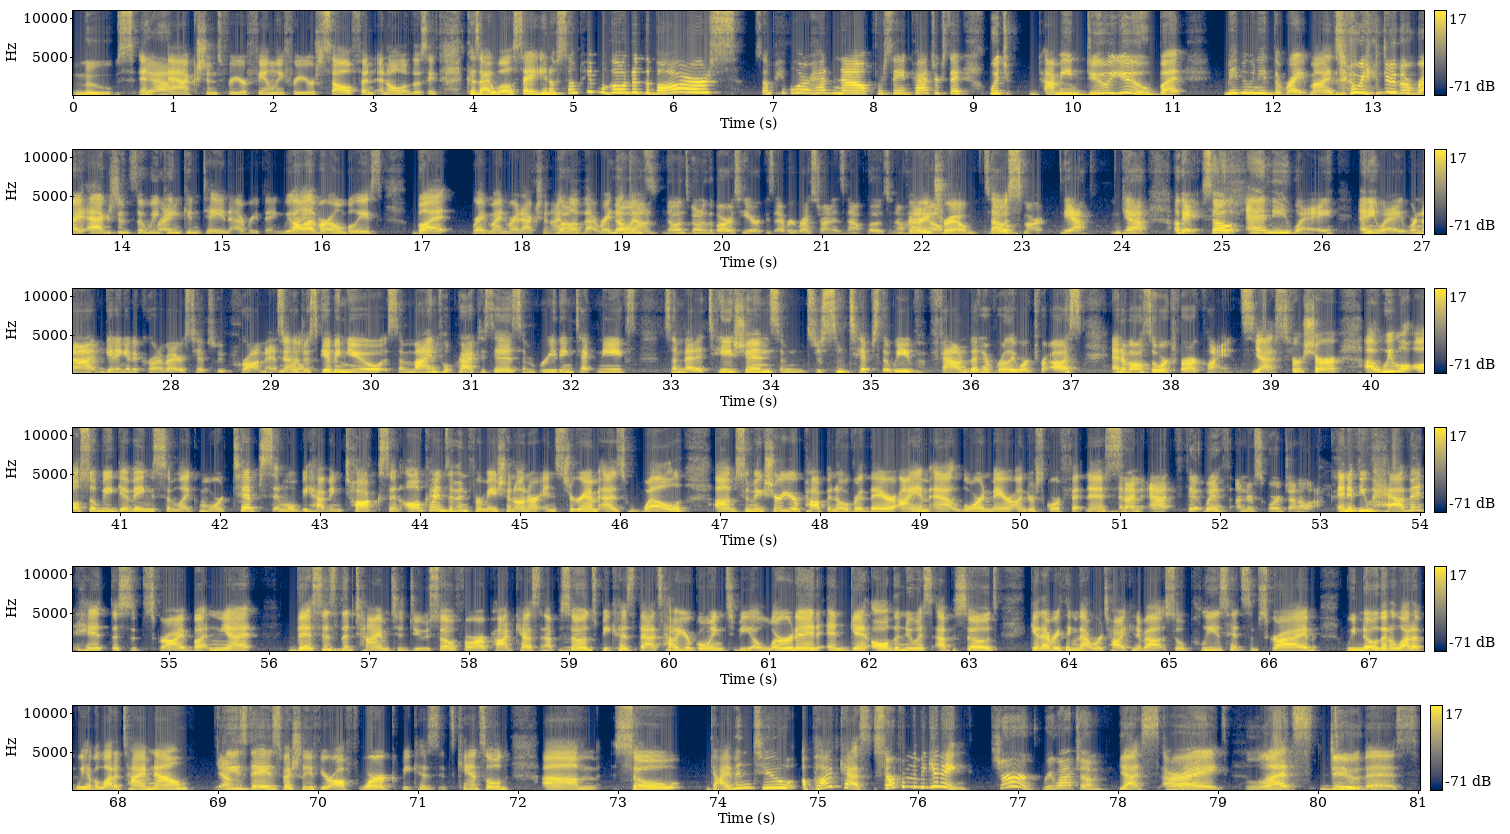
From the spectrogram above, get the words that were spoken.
moves and Yeah. actions for your family, for yourself, and, and all of those things. Because I will say, you know, some people go into the bars, some people are heading out for St. Patrick's Day, which I mean, do you, but maybe we need the right mind so we can do the right action so we can contain everything. We all have our own beliefs, but right mind, right action. I love that. Write no that down. No one's going to the bars here because every restaurant is now closed in Ohio. Very true. So, That was smart. Yeah. Yeah. Okay. So anyway, anyway, we're not getting into coronavirus tips. We promise. We're just giving you some mindful practices, some breathing techniques, some meditation, some just some tips that we've found that have really worked for us and have also worked for our clients. Yes, for sure. Uh, we will also be giving some like more tips and we'll be having talks and all kinds of information on our Instagram as well. Um, so make sure you're popping over there. I am at Lauren Mayer underscore fitness. And I'm at fitwith underscore Jenna Locke. And if you haven't hit the subscribe button yet, this is the time to do so for our podcast Mhm. episodes because that's how you're going to be alerted and get all the newest episodes, get everything that we're talking about. So please hit subscribe. We know that a lot of we have a lot of time now these days, especially if you're off work because it's canceled. Um, so dive into a podcast. Start from the beginning. Sure. Rewatch them. Yes. All All right. right. Let's do this.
